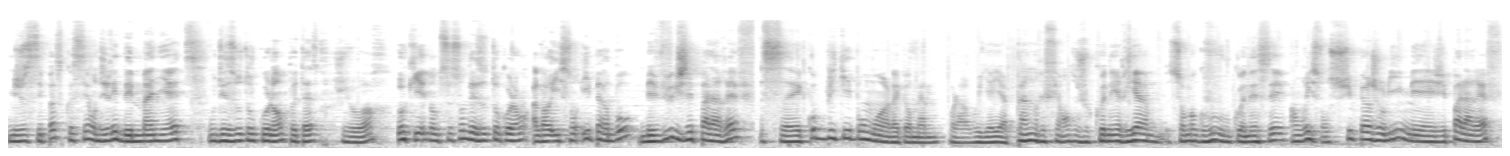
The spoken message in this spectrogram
Mais je sais pas ce que c'est. On dirait des magnettes ou des autocollants peut-être. Je vais voir. Ok, donc ce sont des autocollants. Alors ils sont hyper beaux. Mais vu que j'ai pas la ref, c'est compliqué pour moi là quand même. Voilà, voyez, il y a plein de références. Je connais rien. Sûrement que vous, vous connaissez. En vrai, ils sont super jolis, mais j'ai pas la ref.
